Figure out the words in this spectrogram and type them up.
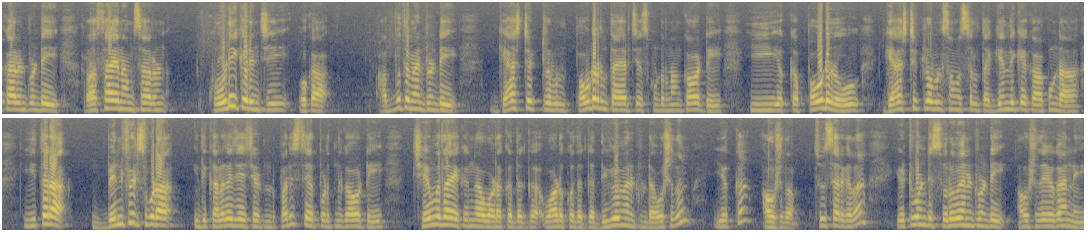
రకాలైనటువంటి రసాయన అంశాలను క్రోడీకరించి ఒక అద్భుతమైనటువంటి గ్యాస్ట్రిక్ ట్రబుల్ పౌడర్ని తయారు చేసుకుంటున్నాం కాబట్టి ఈ యొక్క పౌడరు గ్యాస్ట్రిక్ ట్రబుల్ సమస్యలు తగ్గేందుకే కాకుండా ఇతర బెనిఫిట్స్ కూడా ఇది కలగజేసేటువంటి పరిస్థితి ఏర్పడుతుంది కాబట్టి క్షేమదాయకంగా వాడకదగ్గ వాడుకోదగ్గ దివ్యమైనటువంటి ఔషధం ఈ యొక్క ఔషధం. చూశారు కదా? ఎటువంటి సులువైనటువంటి ఔషధ యోగాన్ని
